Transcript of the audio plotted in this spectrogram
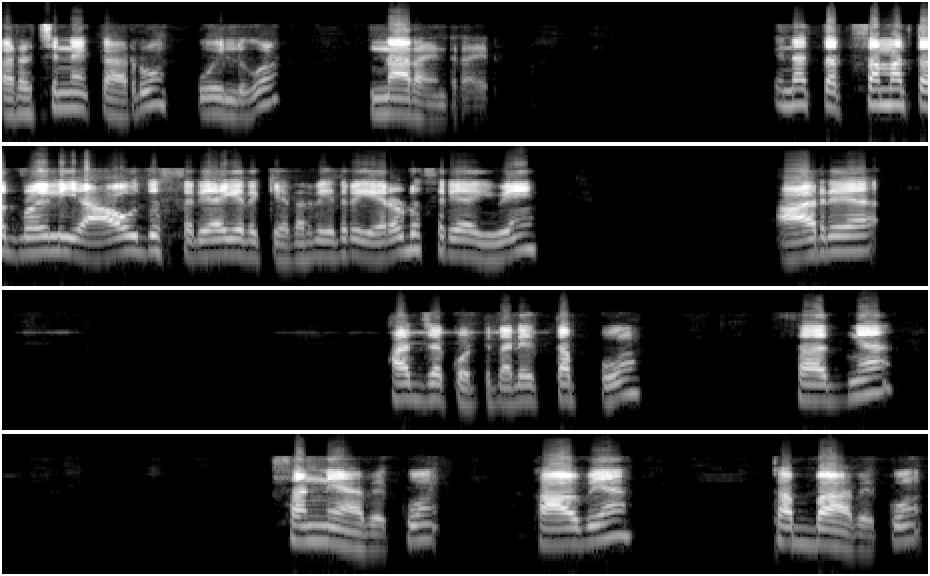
ರಚನೆಕಾರರು ಹುಯಿಲುಗಳು ನಾರಾಯಣ ರಾಯರು. ಇನ್ನು ತತ್ಸಮ ತದ್ಬಳಿಯಲ್ಲಿ ಯಾವುದು ಸರಿಯಾಗಿದೆ ಕೇಳಿದ್ರೆ ಇದ್ರ ಎರಡು ಸರಿಯಾಗಿವೆ. ಆರ್ಯ ಅಜ್ಜ ಕೊಟ್ಟಿದ್ದಾರೆ. ತಪ್ಪು. ಸಜ್ಞ ಸನ್ನೆ ಆಗ್ಬೇಕು. ಕಾವ್ಯ ಕಬ್ಬ ಆಗ್ಬೇಕು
